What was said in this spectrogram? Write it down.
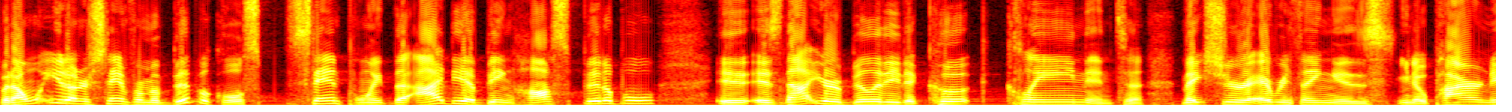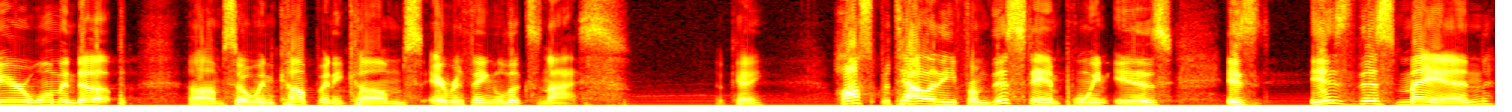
But I want you to understand from a biblical standpoint, the idea of being hospitable is, not your ability to cook, clean, and to make sure everything is, you know, pioneer womaned up. Um, so when company comes, everything looks nice. Okay? Hospitality from this standpoint is, is, is this man,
